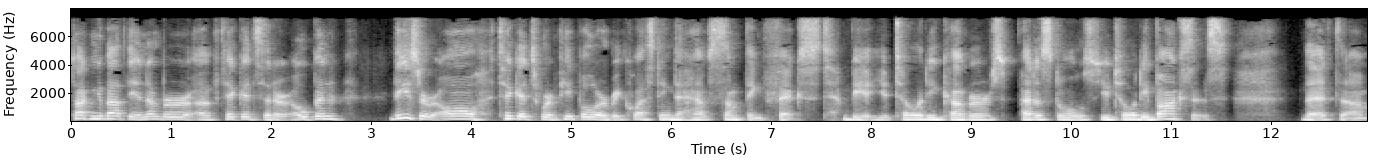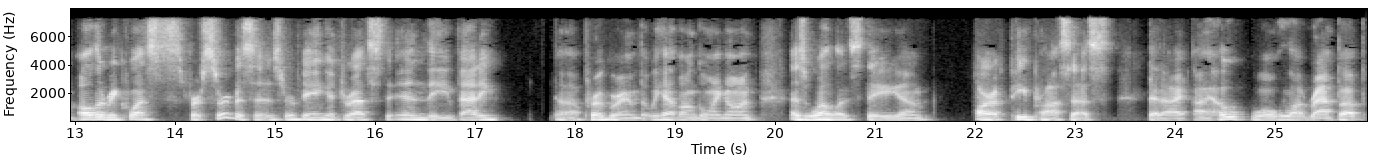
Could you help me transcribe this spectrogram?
talking about the number of tickets that are open. These are all tickets where people are requesting to have something fixed, be it utility covers, pedestals, utility boxes. That um, all the requests for services are being addressed in the VATI uh, program that we have ongoing on, as well as the um, RFP process that I, I hope will uh, wrap up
